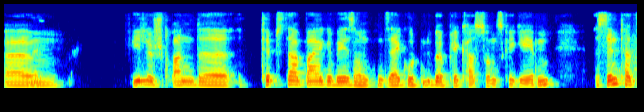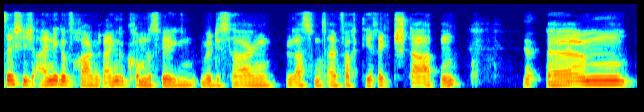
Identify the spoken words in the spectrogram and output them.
Ähm. Viele spannende Tipps dabei gewesen und einen sehr guten Überblick hast du uns gegeben. Es sind tatsächlich einige Fragen reingekommen, deswegen würde ich sagen, lass uns einfach direkt starten. Ja. Ähm,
